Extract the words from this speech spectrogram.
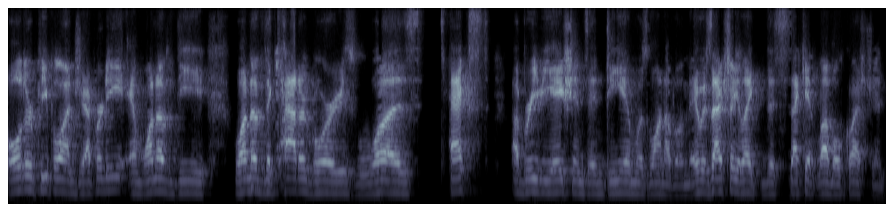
older people on Jeopardy, and one of the one of the categories was text abbreviations and DM was one of them. It was actually like the second level question,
